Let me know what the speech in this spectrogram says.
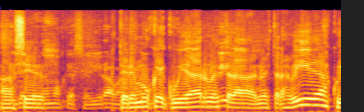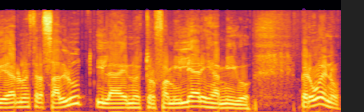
así, que tenemos que seguir avanzando. Tenemos que cuidar nuestra, nuestras vidas, cuidar nuestra salud y la de nuestros familiares y amigos. Pero bueno,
